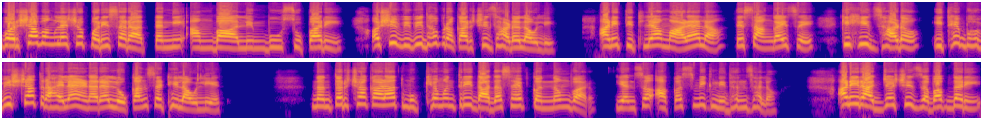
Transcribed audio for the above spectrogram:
वर्षा बंगल्याच्या परिसरात त्यांनी आंबा लिंबू सुपारी अशी विविध प्रकारची झाडं लावली आणि तिथल्या माळ्याला ते सांगायचे की ही झाडं इथे भविष्यात राहायला येणाऱ्या लोकांसाठी लावली आहेत. नंतरच्या काळात मुख्यमंत्री दादासाहेब कन्नमवार यांचं आकस्मिक निधन झालं. आणि राज्याची जबाबदारी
